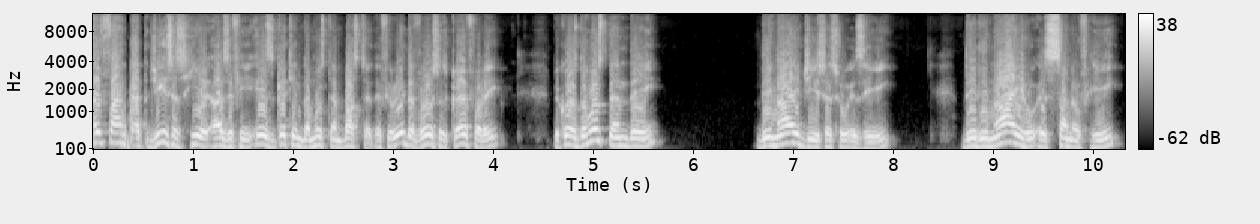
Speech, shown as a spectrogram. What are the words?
I find that Jesus here as if he is getting the Muslim busted. If you read the verses carefully because the Muslim they deny Jesus who is he. They deny who is son of he.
